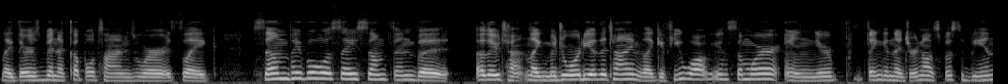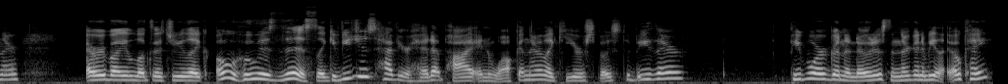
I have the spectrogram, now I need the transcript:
Like, there's been a couple times where it's like some people will say something, but other time, like majority of the time, like if you walk in somewhere and you're thinking that you're not supposed to be in there, everybody looks at you like, oh, who is this? Like, if you just have your head up high and walk in there like you're supposed to be there, people are going to notice and they're going to be like, okay,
